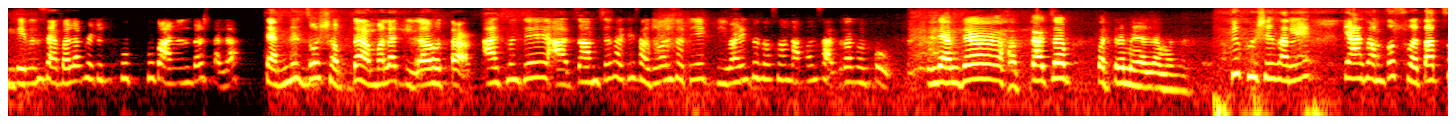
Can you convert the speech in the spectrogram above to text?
देवेंद्र साहेबाला भेटून खूप खूप आनंद झाला. त्यांनी जो शब्द आम्हाला दिला होता. आज म्हणजे आज आमच्यासाठी सर्वांसाठी एक दिवाळीचा सण आपण साजरा करतो. म्हणजे आमच्या हक्काचं पत्र मिळालं मला इतकी खुशी झाली की आज आमचं स्वतःच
